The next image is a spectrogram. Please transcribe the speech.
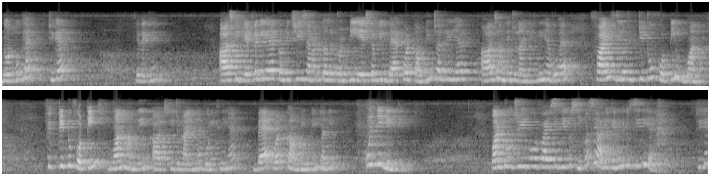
नोटबुक है, ठीक है? ये देखें। आज की डेट लगी है twenty three seven two thousand twenty H W backward counting चल रही है। आज हमने जो लाइन लिखनी है वो है five zero fifty two forty one fifty two forty one हमने आज की जो लाइन है वो लिखनी है। बैकवर्ड काउंटिंग में, यानी उल्टी गिनती। One two three four five six ये तो सीक्वेंस से आ रही होती है ना, ये तो सीधी है। ठीक है?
